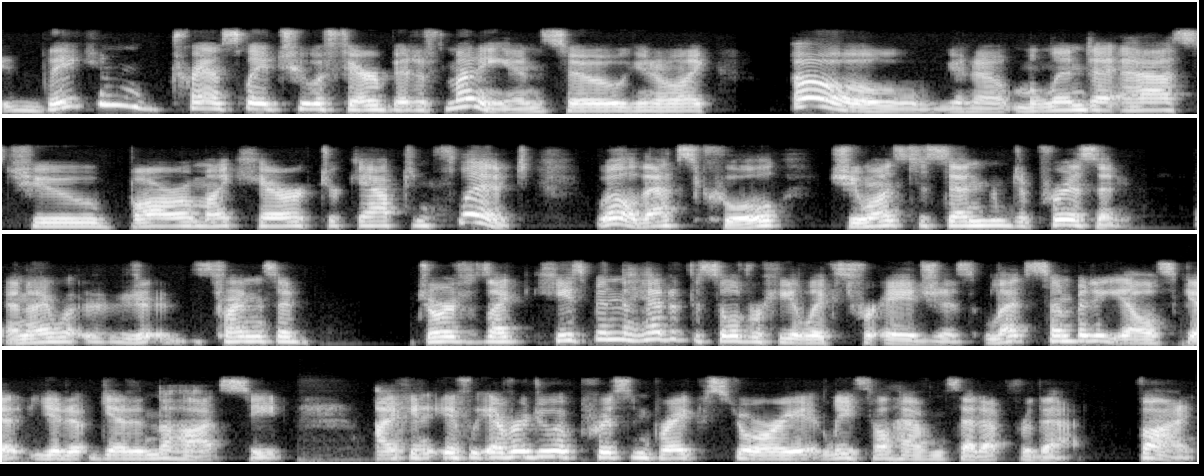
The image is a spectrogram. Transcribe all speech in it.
they can translate to a fair bit of money. And so, you know, like, oh, you know, Melinda asked to borrow my character, Captain Flint. Well, that's cool. She wants to send him to prison. And I finally said, George was like, he's been the head of the Silver Helix for ages. Let somebody else get you know get in the hot seat. I can if we ever do a prison break story, at least I'll have him set up for that fine.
